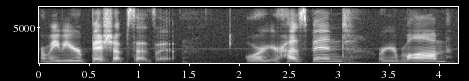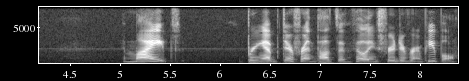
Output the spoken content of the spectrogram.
or maybe your bishop says it, or your husband, or your mom. It might bring up different thoughts and feelings for different people.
